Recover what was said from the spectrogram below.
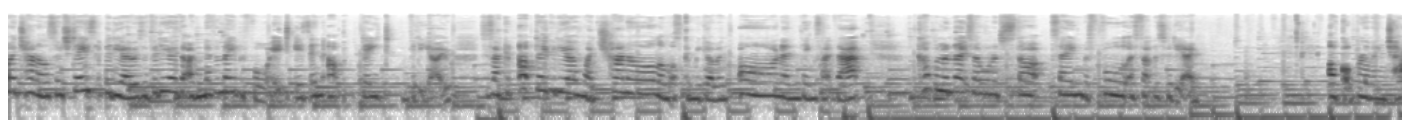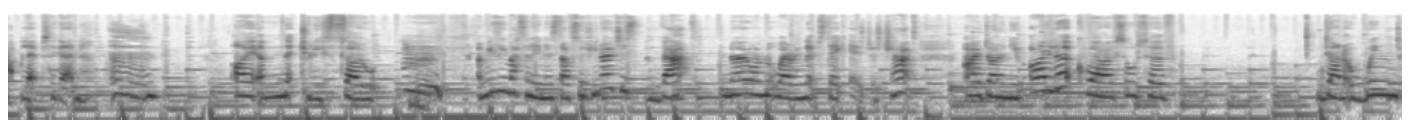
my channel. So today's video is a video that I've never made before. It is an update video. So it's like an update video of my channel and what's going to be going on and things like that. A couple of notes I wanted to start saying before I start this video. I've got blooming chap lips again. Mm. I am literally so... Mm. I'm using Vaseline and stuff, so if you notice that, no, I'm not wearing lipstick, it's just chapped. I've done a new eye look where I've sort of done a winged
